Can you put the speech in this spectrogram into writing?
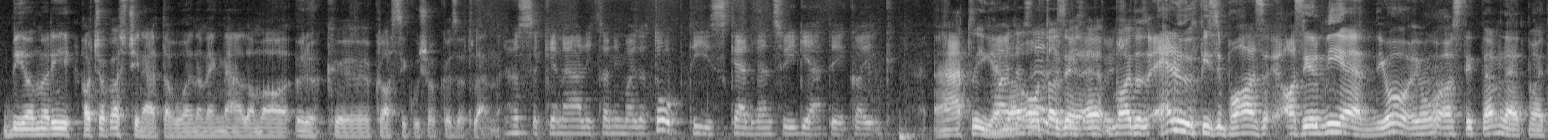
Bill Murray, ha csak azt csinálta volna, meg nálam a örök klasszikusok között lenne. Össze kéne állítani majd a top 10 kedvenc vígjátékaink. Hát igen, majd az ott azért, majd az előfizető, az, azért milyen, jó, jó, azt itt nem lehet majd.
